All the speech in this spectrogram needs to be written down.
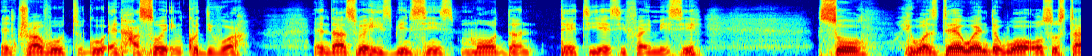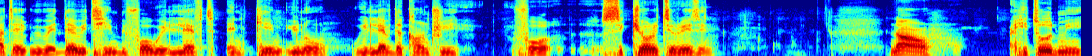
and traveled to go and hustle in Cote d'Ivoire. And that's where he's been since more than 30 years, if I may say. So he was there when the war also started. We were there with him before we left and came, you know, we left the country for security reason. Now, he told me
